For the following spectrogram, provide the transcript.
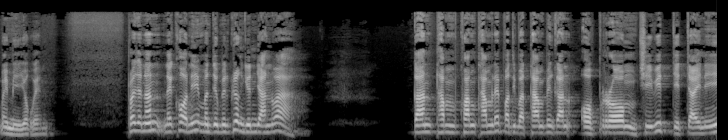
ไม่มียกเว้น เพราะฉะนั้นในข้อนี้มันจึงเป็นเครื่องยืนยันว่า การทำความธรรมและปฏิบัติธรรมเป็นการอบรมชีวิตจิตใจนี้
